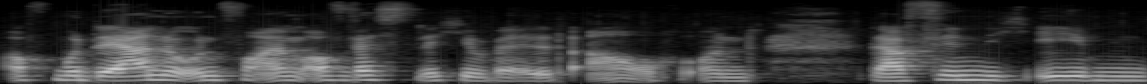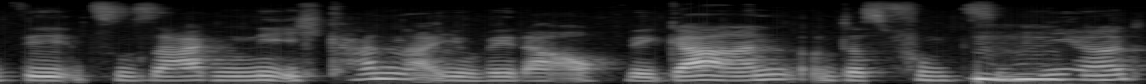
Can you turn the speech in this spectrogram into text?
auf moderne und vor allem auf westliche Welt auch. Und da finde ich eben die, zu sagen, nee, ich kann Ayurveda auch vegan und das funktioniert,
